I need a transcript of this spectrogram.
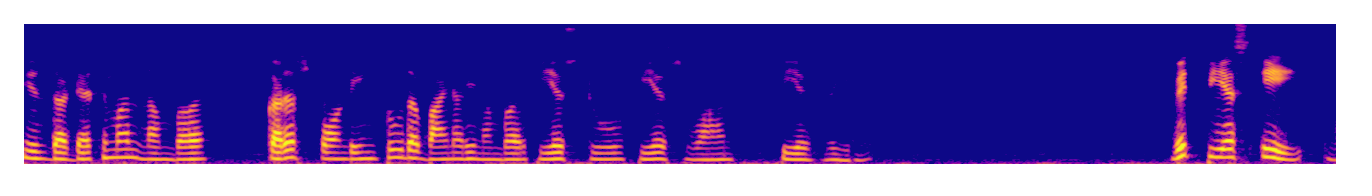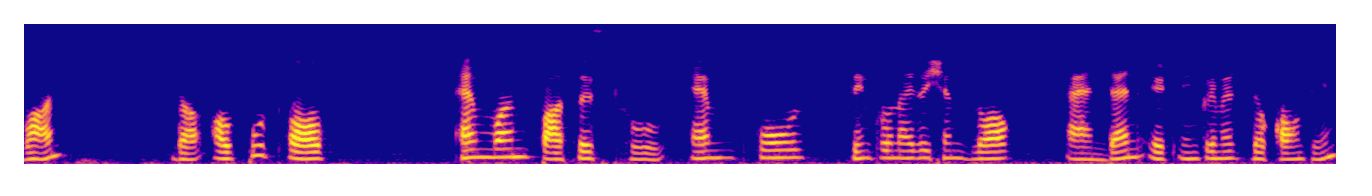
is the decimal number corresponding to the binary number PS2, PS1, PS0. With PSA1, the output of M1 passes through M4 synchronization block and then it increments the count in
